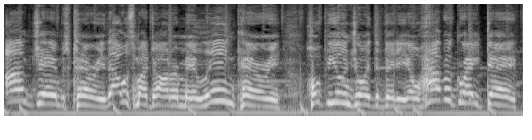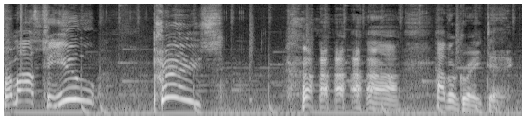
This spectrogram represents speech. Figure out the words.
I'm James Perry. That was my daughter, Ling Perry. Hope you enjoyed the video. Have a great day. From us to you, peace. Have a great day.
